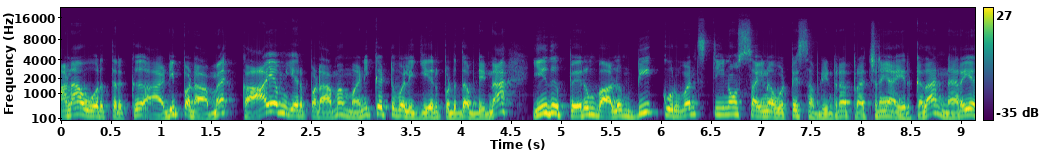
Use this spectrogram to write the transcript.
ஆனால் ஒருத்தருக்கு அடிப்படாமல் காயம் ஏற்படாமல் மணிக்கட்டு வலி ஏற்படுது அப்படின்னா இது பெரும்பாலும் டி குர்வன் ஸ்டீனோசைனோவட்டிஸ் அப்படின்ற பிரச்சனையாக இருக்கதா நிறைய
